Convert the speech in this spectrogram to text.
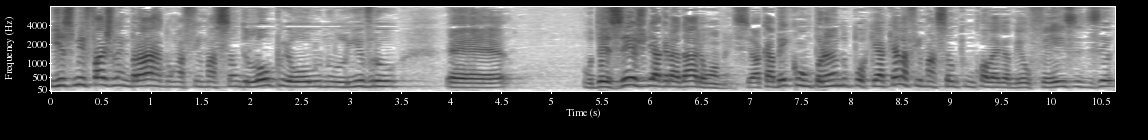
Isso me faz lembrar de uma afirmação de Loupiolo no livro é, o desejo de agradar homens. Eu acabei comprando porque aquela afirmação que um colega meu fez, e disse,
